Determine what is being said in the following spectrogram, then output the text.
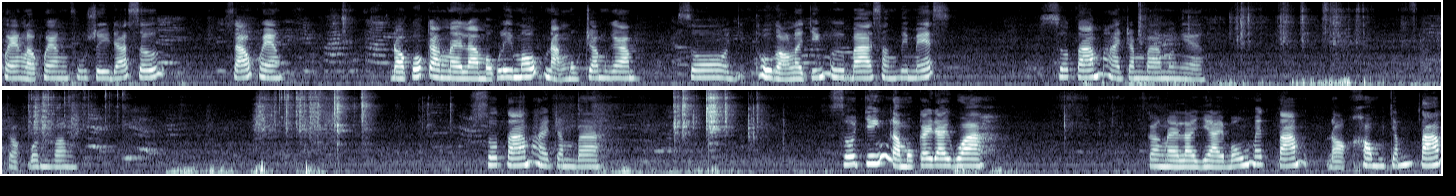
khoen là khoen Fuji đá sứ 6 khoen đọt của cần này là 1 ly mốt nặng 100g số thu gọn là 93 cm số 8 230 ngàn. Đọt bôn vân. Số 8 230 số 9 là một cây đai hoa cần này là dài 4m8 đọt 0.8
